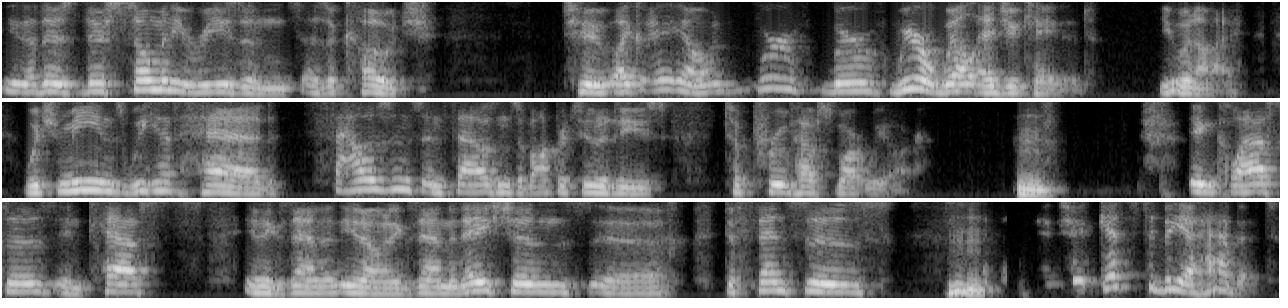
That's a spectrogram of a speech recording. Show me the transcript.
you know, there's there's so many reasons as a coach to like, you know, we're we're we're well educated, you and I, which means we have had thousands and thousands of opportunities to prove how smart we are. Mm. In classes, in tests, in examine, you know, in examinations, uh, defenses, mm. it gets to be a habit.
